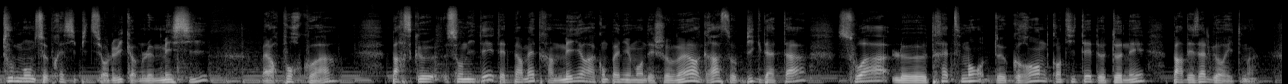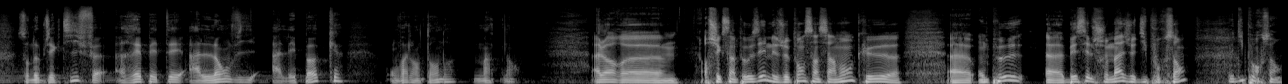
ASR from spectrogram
tout le monde se précipite sur lui comme le messie alors pourquoi? Parce que son idée était de permettre un meilleur accompagnement des chômeurs grâce au big data, soit le traitement de grandes quantités de données par des algorithmes. Son objectif, répété à l'envie à l'époque, on va l'entendre maintenant. Alors, euh, alors, je sais que c'est un peu osé, mais je pense sincèrement que euh, on peut euh, baisser le chômage de 10%. De 10%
